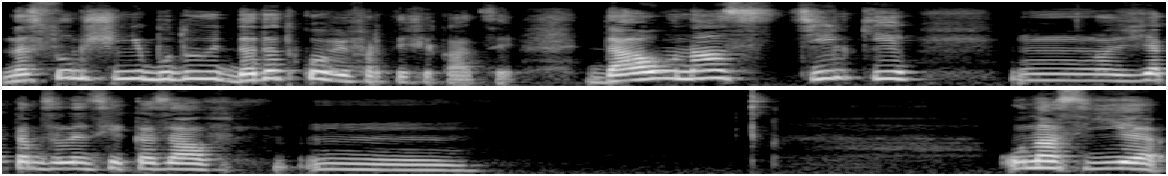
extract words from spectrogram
На Сумщині будують додаткові фортифікації. Да, у нас стільки, як там Зеленський казав, у нас є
